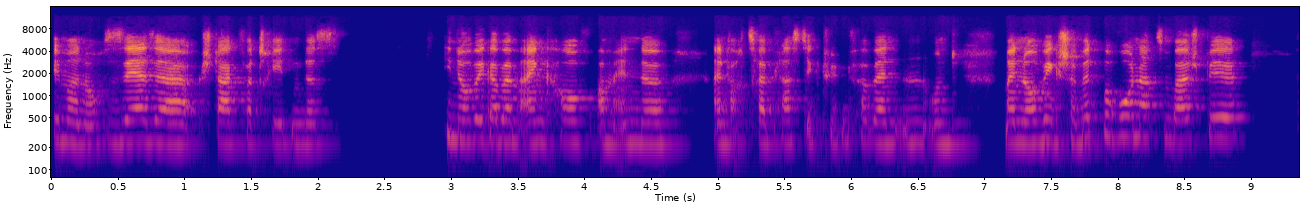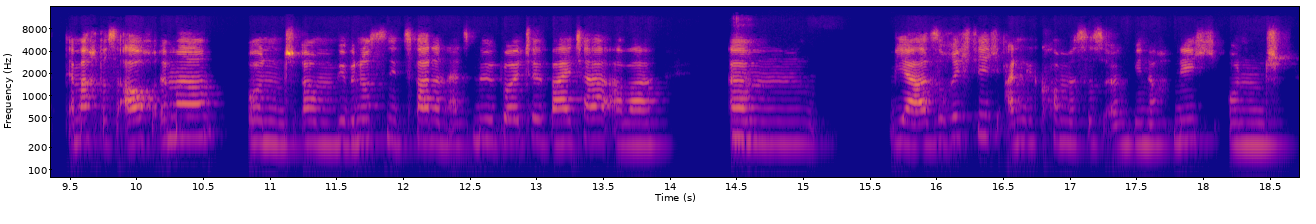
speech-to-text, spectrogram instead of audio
immer noch sehr, sehr stark vertreten, dass die Norweger beim Einkauf am Ende einfach zwei Plastiktüten verwenden. Und mein norwegischer Mitbewohner zum Beispiel, der macht das auch immer. Und ähm, wir benutzen die zwar dann als Müllbeutel weiter, aber ähm, ja, so richtig angekommen ist es irgendwie noch nicht. Und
